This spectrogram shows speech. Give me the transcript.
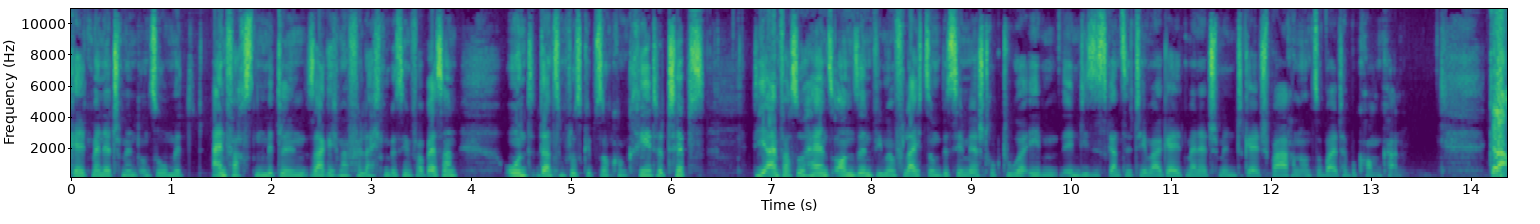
Geldmanagement und so mit einfachsten Mitteln, sage ich mal, vielleicht ein bisschen verbessern. Und dann zum Schluss gibt's noch konkrete Tipps, die einfach so hands-on sind, wie man vielleicht so ein bisschen mehr Struktur eben in dieses ganze Thema Geldmanagement, Geldsparen und so weiter bekommen kann. Genau.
